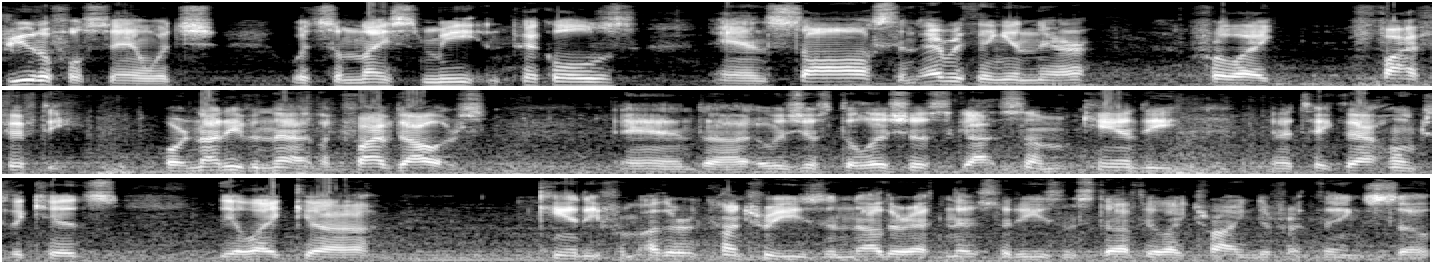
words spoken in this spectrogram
beautiful sandwich with some nice meat and pickles and sauce and everything in there for like 550 or not even that like five dollars. And uh, it was just delicious. Got some candy. Gonna take that home to the kids. They like uh, candy from other countries and other ethnicities and stuff. They like trying different things. So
